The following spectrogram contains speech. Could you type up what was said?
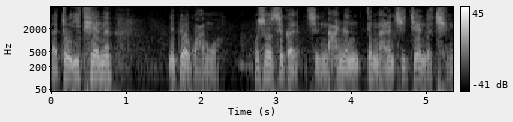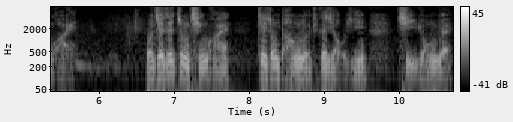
呃住一天呢？你不要管我，我说这个是男人跟男人之间的情怀。我觉得这种情怀，这种朋友，这个友谊是永远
